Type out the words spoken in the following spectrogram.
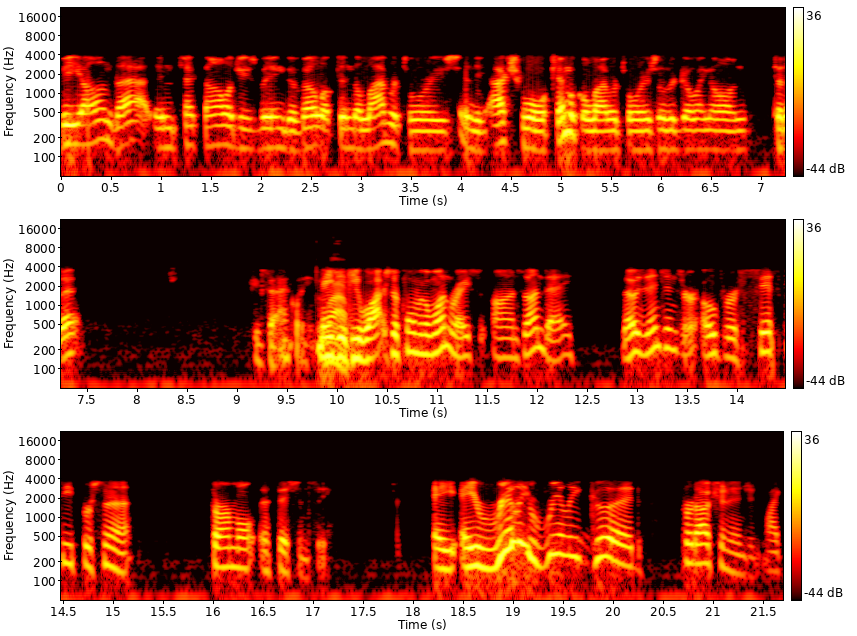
beyond that in technologies being developed in the laboratories, in the actual chemical laboratories that are going on today. Exactly. I mean, wow. if you watch the Formula One race on Sunday, those engines are over 50% thermal efficiency. A, a really, really good production engine, like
